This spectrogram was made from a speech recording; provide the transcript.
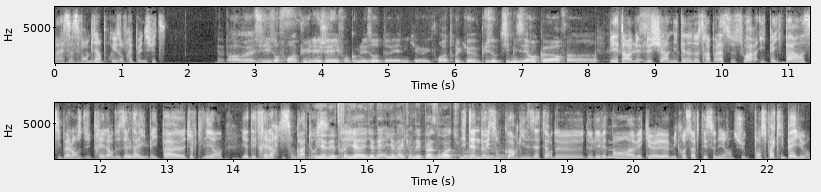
Bah ça se vend bien, pourquoi ils en feraient pas une suite? Ah ouais, s'ils en feront un plus léger, ils feront comme les autres, euh, Yannick. Euh, ils feront un truc euh, plus optimisé encore. Enfin. Mais attends, le, le Nintendo ne sera pas là ce soir. Il paye pas. Hein, S'il balance du trailer de Zelda, eh il paye pas Geoff Keighley. Hein. Il y a des trailers qui sont gratos. Il y, a des il, y a, il, y en a qui ont des passes droits. Nintendo, ils sont co-organisateurs de, de l'événement hein, avec Microsoft et Sony. Hein. Je pense pas qu'ils payent. Hein.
